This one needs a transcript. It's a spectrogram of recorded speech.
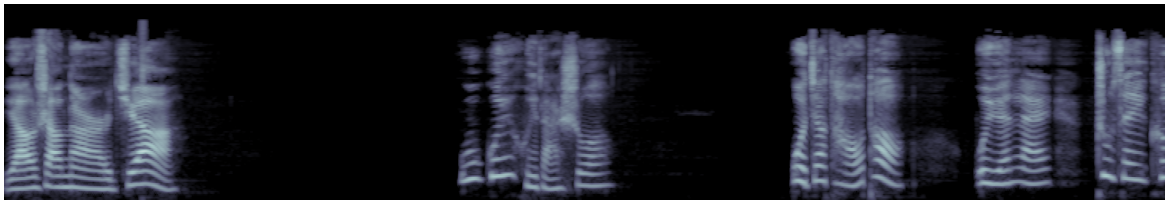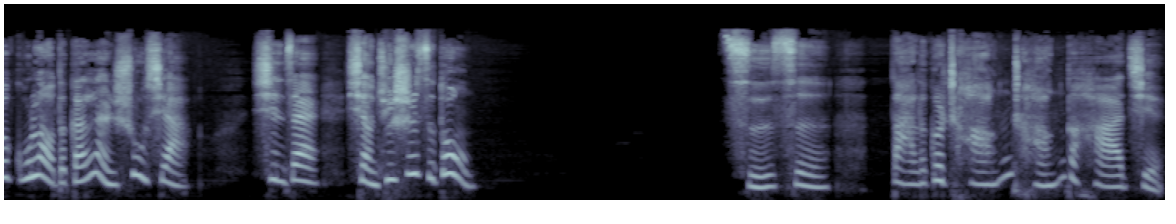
要上哪儿去啊？”乌龟回答说：“我叫淘淘，我原来住在一棵古老的橄榄树下，现在想去狮子洞。”慈慈打了个长长的哈欠。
